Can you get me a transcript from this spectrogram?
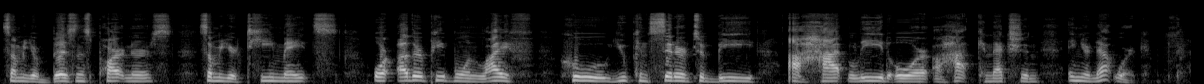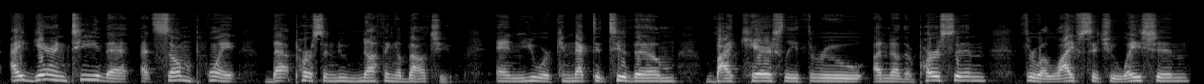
some of your business partners, some of your teammates, or other people in life who you consider to be a hot lead or a hot connection in your network. I guarantee that at some point that person knew nothing about you and you were connected to them vicariously through another person, through a life situation,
